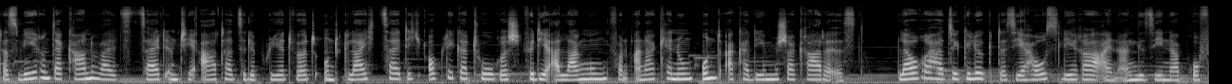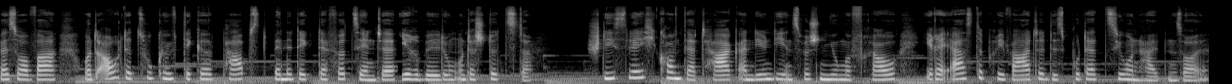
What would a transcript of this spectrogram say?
das während der Karnevalszeit im Theater zelebriert wird und gleichzeitig obligatorisch für die Erlangung von Anerkennung und akademischer Grade ist. Laura hatte Glück, dass ihr Hauslehrer ein angesehener Professor war und auch der zukünftige Papst Benedikt XIV. ihre Bildung unterstützte. Schließlich kommt der Tag, an dem die inzwischen junge Frau ihre erste private Disputation halten soll.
